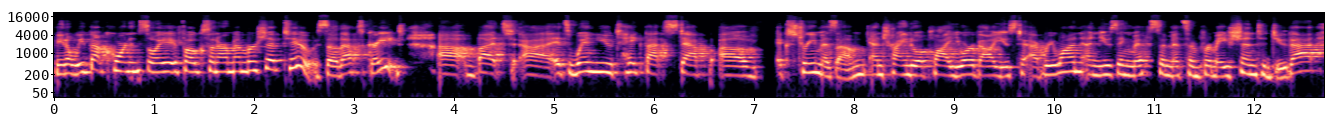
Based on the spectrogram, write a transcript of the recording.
You know we've got corn and soy folks in our membership too. So that's great. Uh, but uh, it's when you take that step of extremism and trying to apply your values to everyone and using myths and misinformation to do that,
